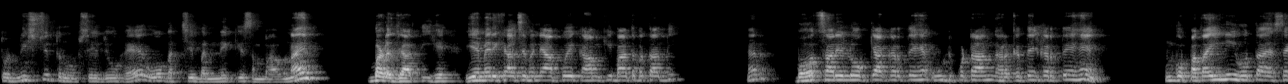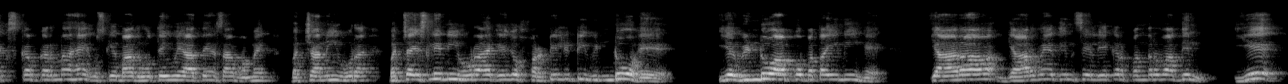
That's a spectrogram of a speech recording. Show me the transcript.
तो निश्चित रूप से जो है, वो बच्चे बनने की संभावनाएँ बढ़ जाती है। ये मेरे ख्याल से मैंने आपको एक काम की बात बता दी, है ना? बहुत सारे लोग क्या करते हैं ऊट पटांग हरकतें करते हैं। उनको पता ही नहीं होता है सेक्स कब करना है, उसके बाद रोते हुए आते हैं, साहब, हमें बच्चा नहीं हो रहा है। बच्चा इसलिए नहीं हो रहा है कि जो फर्टिलिटी विंडो है, ये विंडो आपको पता ही नहीं है। ग्यारह, ग्यारहवें दिन से लेकर पंद्रहवा दिन, ये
